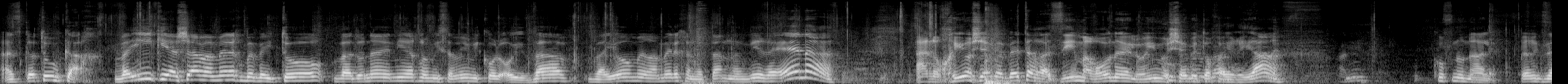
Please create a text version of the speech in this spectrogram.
אז כתוב כך, ויהי כי ישב המלך בביתו, ואדוני הניח לו מסביב מכל אויביו, ויאמר המלך אל נתן הנביא, ראנה, אנוכי יושב בבית ארזים, ארון האלוהים יושב בתוך העירייה? קנ"א, פרק ז'.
